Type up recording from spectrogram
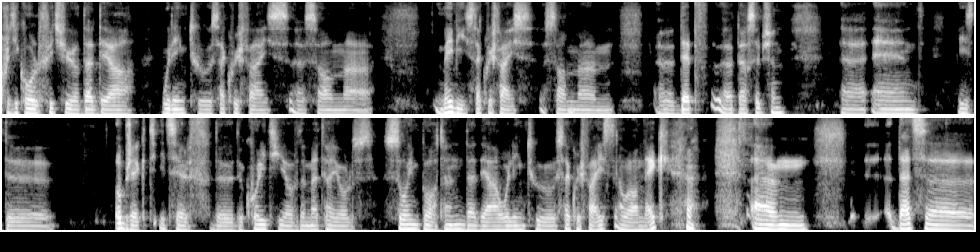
critical feature that they are willing to sacrifice uh, some, uh, maybe sacrifice some um, uh, depth uh, perception, uh, and is the object itself, the, the quality of the materials, so important that they are willing to sacrifice our neck. um, that's uh,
